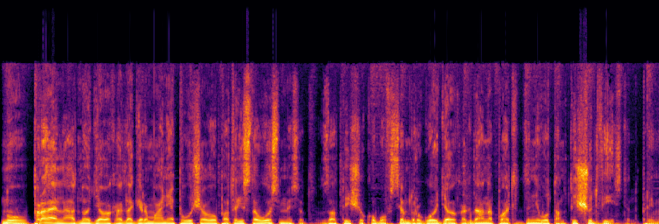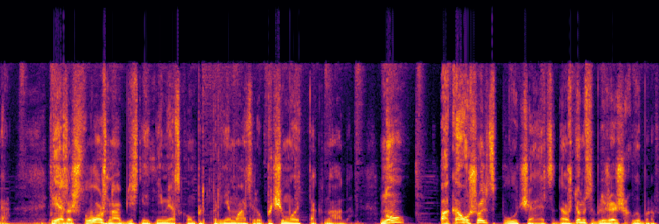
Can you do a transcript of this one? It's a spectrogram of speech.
Ну, правильно, одно дело, когда Германия получала по 380 за 1000 кубов, совсем другое дело, когда она платит за него там 1200, например. И это же сложно объяснить немецкому предпринимателю, почему это так надо. Ну, пока у Шольца получается, дождемся ближайших выборов.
